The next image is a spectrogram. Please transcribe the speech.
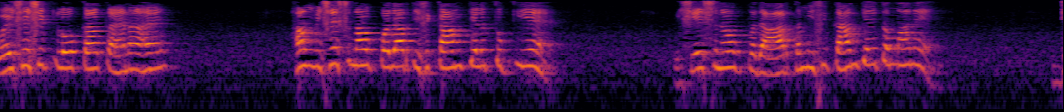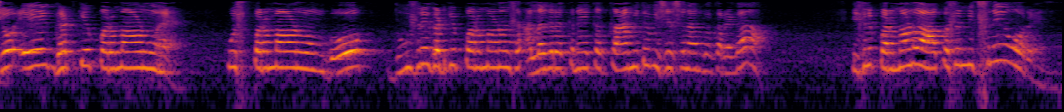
वैशेषिक लोग का कहना है हम विशेष नावक पदार्थ इसे काम के लिए तो किए हैं। विशेष नावक पदार्थ हम इसी काम के लिए तो माने। जो एक घट के परमाणु है, उस परमाणुओं को दूसरे घट के परमाणु से अलग रखने का काम ही तो विशेष नाम का करेगा। इसलिए परमाणु आपस में मिक्स नहीं हो रहे हैं।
